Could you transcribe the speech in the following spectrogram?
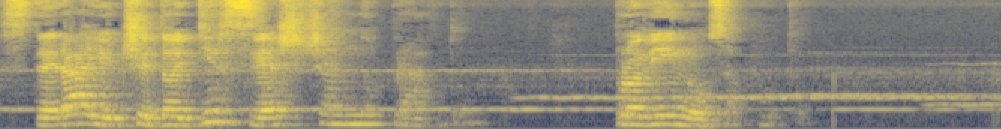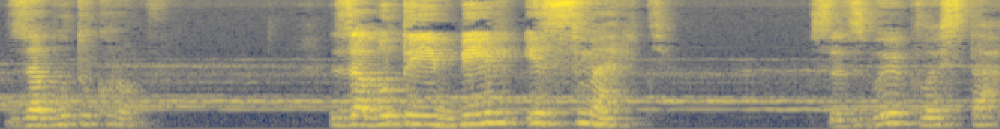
стираючи до дір священну правду. Про війну забуту, забуту кров, забутий біль і смерть. Все звиклось так,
